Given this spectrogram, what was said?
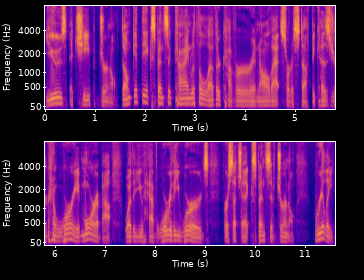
use a cheap journal. Don't get the expensive kind with the leather cover and all that sort of stuff because you're going to worry more about whether you have worthy words for such an expensive journal really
